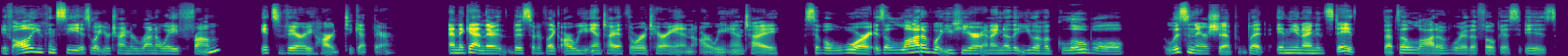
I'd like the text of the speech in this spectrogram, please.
if all you can see is what you're trying to run away from, it's very hard to get there and again, there this sort of like, are we anti-authoritarian? Are we anti-civil war? Is a lot of what you hear. And I know that you have a global listenership, but in the United States, that's a lot of where the focus is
